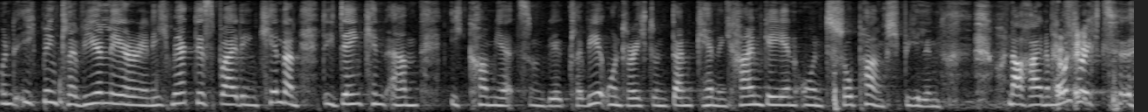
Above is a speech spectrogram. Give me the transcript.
Und ich bin Klavierlehrerin. Ich merke das bei den Kindern, die denken, ähm, ich komme jetzt und will Klavierunterricht und dann kann ich heimgehen und Chopin spielen. Nach einem Perfekt. Unterricht äh,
